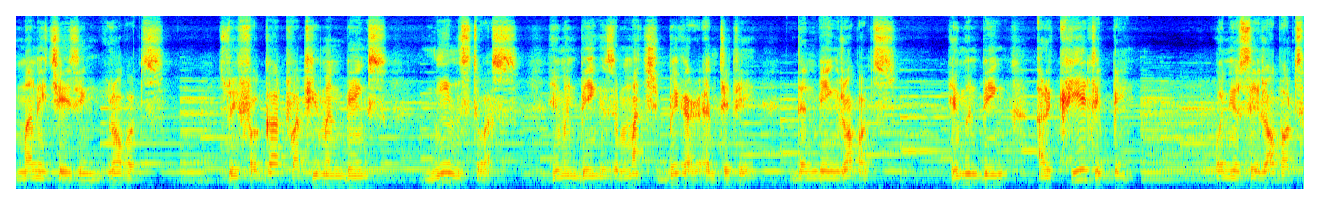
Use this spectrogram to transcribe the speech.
money chasing robots. So we forgot what human beings means to us. Human being is a much bigger entity than being robots. Human being are a creative being. When you say robots,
